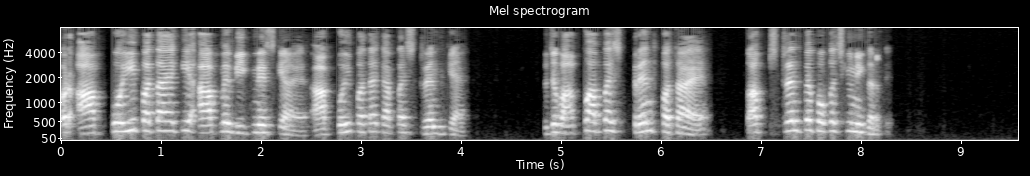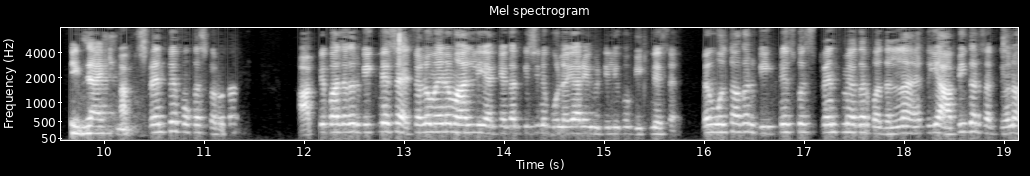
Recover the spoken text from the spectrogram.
और आपको ही पता है कि आप में वीकनेस क्या है आपको ही पता है कि आपका स्ट्रेंथ क्या है। तो जब आपको आपका स्ट्रेंथ पता है तो आप स्ट्रेंथ पे फोकस क्यों नहीं करते? Exactly exactly. आप स्ट्रेंथ पे फोकस करो ना। आपके पास अगर वीकनेस है चलो मैंने मान लिया कि अगर किसी ने बोला यार विटिली को वीकनेस है। मैं बोलता हूँ अगर वीकनेस को स्ट्रेंथ में अगर बदलना है तो ये आप ही कर सकते हो ना।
